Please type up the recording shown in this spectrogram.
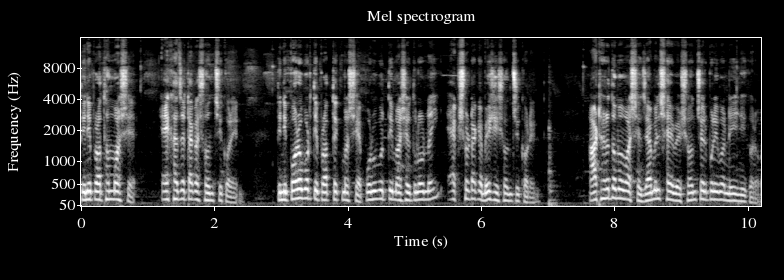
তিনি প্রথম মাসে এক হাজার টাকা সঞ্চয় করেন। তিনি পরবর্তী প্রত্যেক মাসে, পূর্ববর্তী মাসের তুলনায় একশো টাকা বেশি সঞ্চয় করেন। আঠারোতম মাসে জামিল সাহেবের সঞ্চয়ের পরিমাণ নির্ণয় করো।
